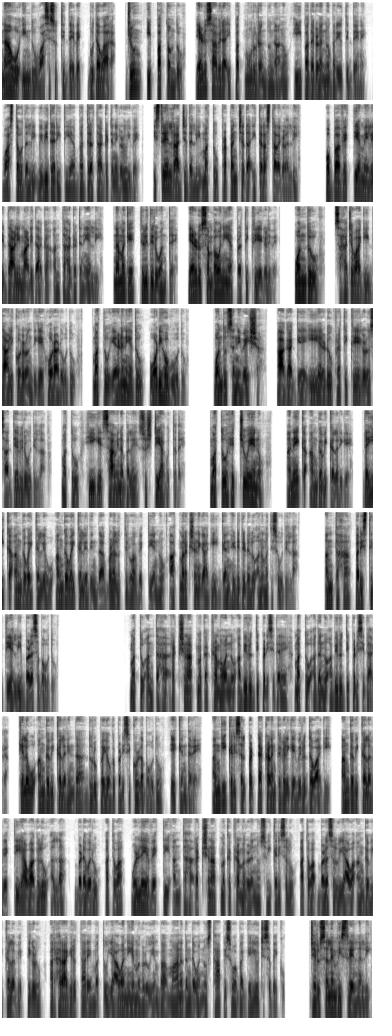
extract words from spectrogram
ನಾವು ಇಂದು ವಾಸಿಸುತ್ತಿದ್ದೇವೆ ಬುಧವಾರ, ಜೂನ್ ಇಪ್ಪತ್ತೊಂದು, ಎರಡು ಸಾವಿರ ಇಪ್ಪತ್ಮೂರರಂದು ನಾನು ಈ ಪದಗಳನ್ನು ಬರೆಯುತ್ತಿದ್ದೇನೆ. ವಾಸ್ತವದಲ್ಲಿ ವಿವಿಧ ರೀತಿಯ ಭದ್ರತಾ ಘಟನೆಗಳು ಇವೆ. ಇಸ್ರೇಲ್ ರಾಜ್ಯದಲ್ಲಿ ಮತ್ತು ಪ್ರಪಂಚದ ಇತರ ಸ್ಥಳಗಳಲ್ಲಿ ಒಬ್ಬ ವ್ಯಕ್ತಿಯ ಮೇಲೆ ದಾಳಿ ಮಾಡಿದಾಗ ಅಂತಹ ಘಟನೆಯಲ್ಲಿ ನಮಗೆ ತಿಳಿದಿರುವಂತೆ ಎರಡು ಸಂಭವನೀಯ ಪ್ರತಿಕ್ರಿಯೆಗಳಿವೆ. ಒಂದು, ಸಹಜವಾಗಿ ದಾಳಿಕೋರರೊಂದಿಗೆ ಹೋರಾಡುವುದು ಮತ್ತು ಎರಡನೆಯದು ಓಡಿಹೋಗುವುದು. ಒಂದು ಸನ್ನಿವೇಶ. ಆಗಾಗ್ಗೆ ಈ ಎರಡೂ ಪ್ರತಿಕ್ರಿಯೆಗಳು ಸಾಧ್ಯವಿರುವುದಿಲ್ಲ ಮತ್ತು ಹೀಗೆ ಸಾವಿನ ಬಲೆ ಸೃಷ್ಟಿಯಾಗುತ್ತದೆ. ಮತ್ತು ಹೆಚ್ಚು ಏನು? ಅನೇಕ ಅಂಗವಿಕಲರಿಗೆ, ದೈಹಿಕ ಅಂಗವೈಕಲ್ಯವು ಅಂಗವೈಕಲ್ಯದಿಂದ ಬಳಲುತ್ತಿರುವ ವ್ಯಕ್ತಿಯನ್ನು ಆತ್ಮರಕ್ಷಣೆಗಾಗಿ ಗನ್ ಹಿಡಿದಿಡಲು ಅನುಮತಿಸುವುದಿಲ್ಲ. ಅಂತಹ ಪರಿಸ್ಥಿತಿಯಲ್ಲಿ ಬಳಸಬಹುದು. ಮತ್ತು ಅಂತಹ ರಕ್ಷಣಾತ್ಮಕ ಕ್ರಮವನ್ನು ಅಭಿವೃದ್ಧಿಪಡಿಸಿದರೆ ಮತ್ತು ಅದನ್ನು ಅಭಿವೃದ್ಧಿಪಡಿಸಿದಾಗ ಕೆಲವು ಅಂಗವಿಕಲರಿಂದ ದುರುಪಯೋಗಪಡಿಸಿಕೊಳ್ಳಬಹುದು ಏಕೆಂದರೆ ಅಂಗೀಕರಿಸಲ್ಪಟ್ಟ ಕಳಂಕಗಳಿಗೆ ವಿರುದ್ಧವಾಗಿ. ಅಂಗವಿಕಲ ವ್ಯಕ್ತಿ ಯಾವಾಗಲೂ ಅಲ್ಲ, ಬಡವರು ಅಥವಾ ಒಳ್ಳೆಯ ವ್ಯಕ್ತಿ ಅಂತಹ ರಕ್ಷಣಾತ್ಮಕ ಕ್ರಮಗಳನ್ನು ಸ್ವೀಕರಿಸಲು ಅಥವಾ ಬಳಸಲು ಯಾವ ಅಂಗವಿಕಲ ವ್ಯಕ್ತಿಗಳು ಅರ್ಹರಾಗಿರುತ್ತಾರೆ ಮತ್ತು ಯಾವ ನಿಯಮಗಳು ಎಂಬ ಮಾನದಂಡವನ್ನು ಸ್ಥಾಪಿಸುವ ಬಗ್ಗೆ ಯೋಚಿಸಬೇಕು. ಜೆರುಸಲೆಂ, ಇಸ್ರೇಲ್ನಲ್ಲಿ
